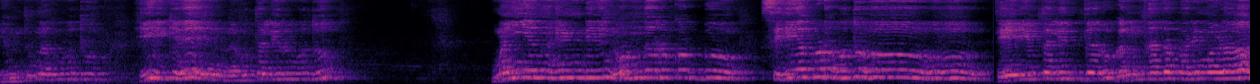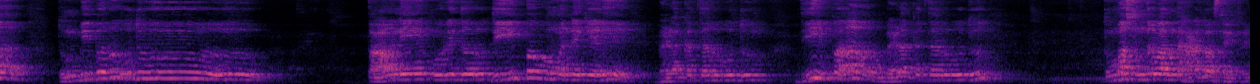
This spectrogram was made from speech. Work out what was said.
ಎಂದು ನಗುವುದು, ಹೀಗೆ ನಗುತ್ತಲಿರುವುದು. ಮೈಯನ್ನು ಹಿಂಡಿ ನೊಂದರು ಕೊಬ್ಬು ಸಿಹಿಯ ಕೊಡುವುದು. ತೇಯುತ್ತಲಿದ್ದರು ಗಂಧದ ಪರಿಮಳ ತುಂಬಿ ಬರುವುದು. ತಾನೇ ಉರಿದರು ದೀಪವು ಮನೆಗೆ ಬೆಳಕ ತರುವುದು, ದೀಪ ಬೆಳಕ ತರುವುದು. ತುಂಬಾ ಸುಂದರವಾದಂತಹ ಹಾಡಲ್ಲ ಸ್ನೇಹಿತರೆ.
